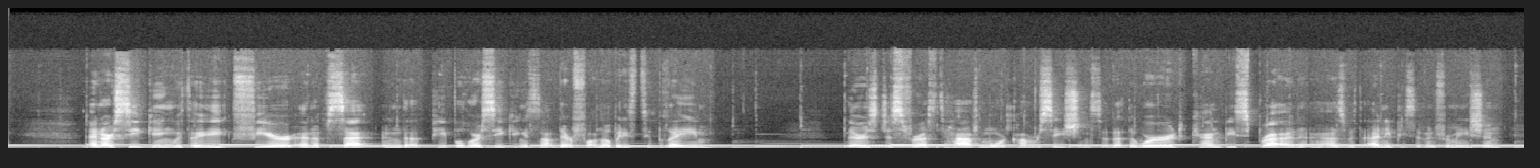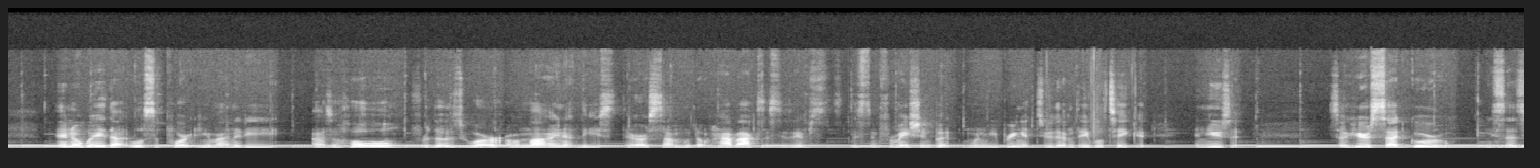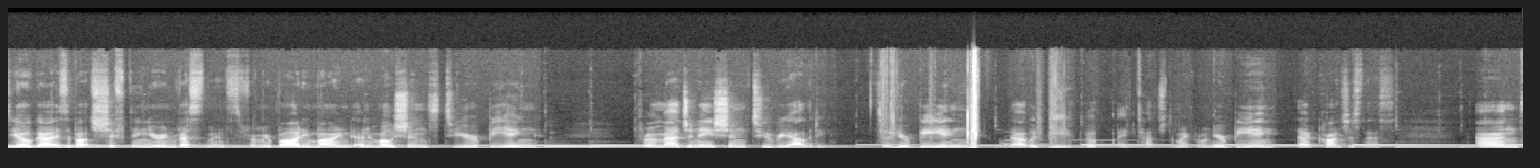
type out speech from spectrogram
and are seeking with a fear and upset. And the people who are seeking, it's not their fault. Nobody's to blame there is just for us to have more conversations so that the word can be spread, as with any piece of information, in a way that will support humanity as a whole for those who are online at least. There are some who don't have access to this, this information, but when we bring it to them, they will take it and use it. So here's Sadhguru. He says yoga is about shifting your investments from your body, mind, and emotions to your being from imagination to reality. So your being, that would be, oh, I touched the microphone, your being, that consciousness. And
